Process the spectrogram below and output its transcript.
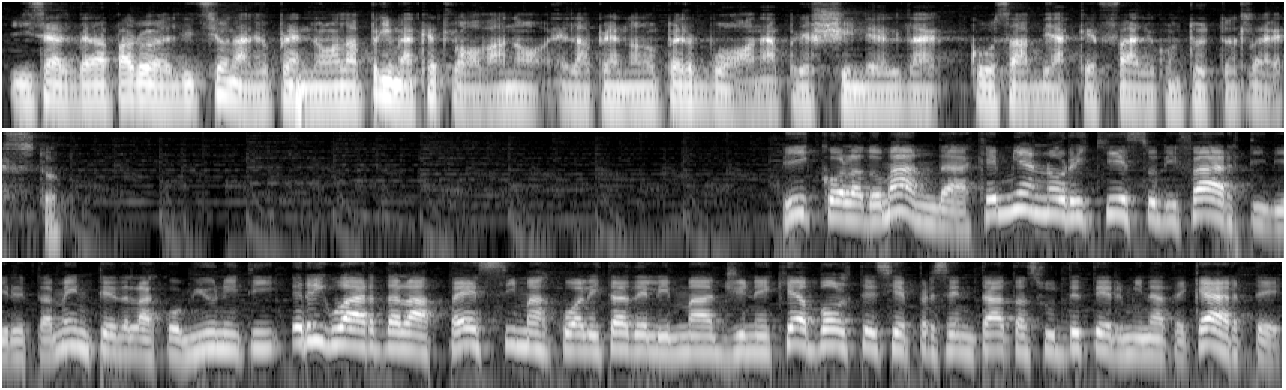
gli serve la parola al dizionario, prendono la prima che trovano e la prendono per buona, a prescindere da cosa abbia a che fare con tutto il resto. Piccola domanda che mi hanno richiesto di farti direttamente dalla community riguarda la pessima qualità dell'immagine che a volte si è presentata su determinate carte.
